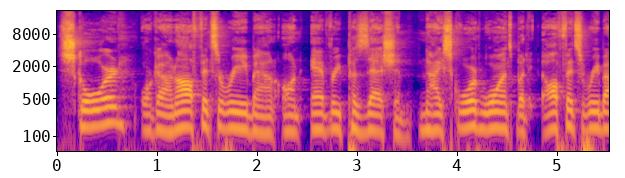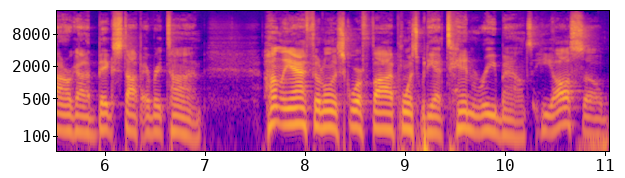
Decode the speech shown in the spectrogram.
scored or got an offensive rebound on every possession. Now he scored once, but offensive rebound or got a big stop every time. Huntley Hatfield only scored five points, but he had 10 rebounds. He also,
